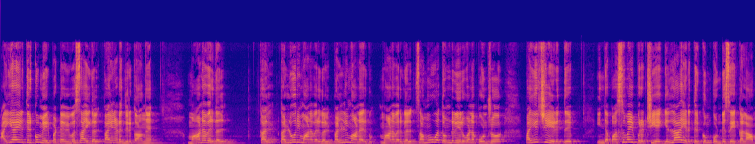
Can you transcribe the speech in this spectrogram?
ஐயாயிரத்திற்கும் மேற்பட்ட விவசாயிகள் பயனடைஞ்சிருக்காங்க. மாணவர்கள் கல் கல்லூரி மாணவர்கள் பள்ளி மாணவர் மாணவர்கள் சமூக தொண்டு நிறுவன போன்றோர் பயிற்சி எடுத்து இந்த பசுமை புரட்சியை எல்லா இடத்திற்கும் கொண்டு சேர்க்கலாம்.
